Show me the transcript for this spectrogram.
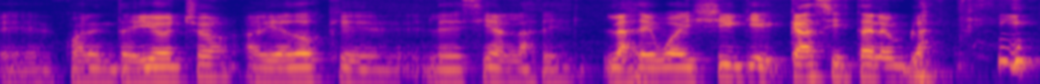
eh, 48 había dos que le decían las de, las de YG que casi están en Blackpink.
